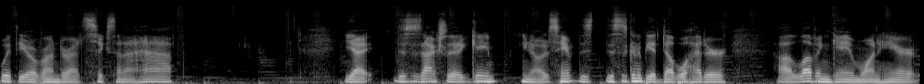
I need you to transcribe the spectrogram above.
with the over under at 6.5. Yeah, this is actually a game, you know, this, this is going to be a doubleheader. Uh, loving game one here.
